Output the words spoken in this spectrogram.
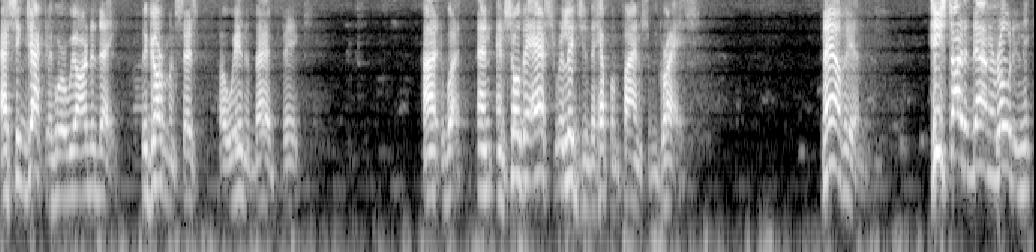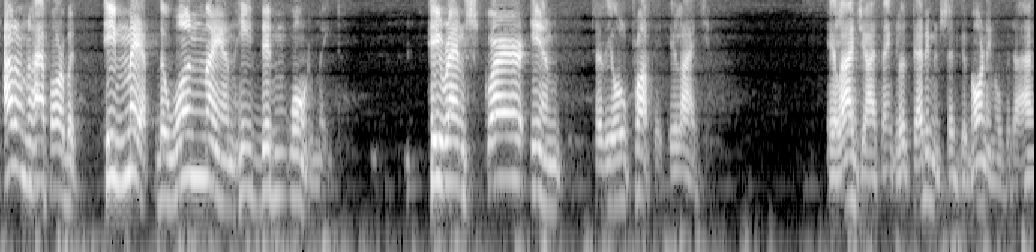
That's exactly where we are today. The government says, Oh, we're in a bad fix. I, and, and so they ask religion to help them find some grass. Now then, he started down the road, and I don't know how far, but he met the one man he didn't want to meet. He ran square in to the old prophet Elijah. Elijah, I think, looked at him and said, Good morning, Obadiah.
